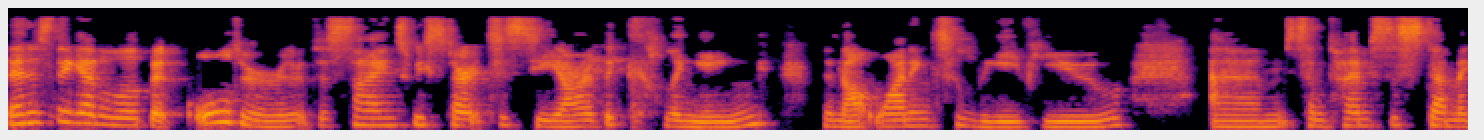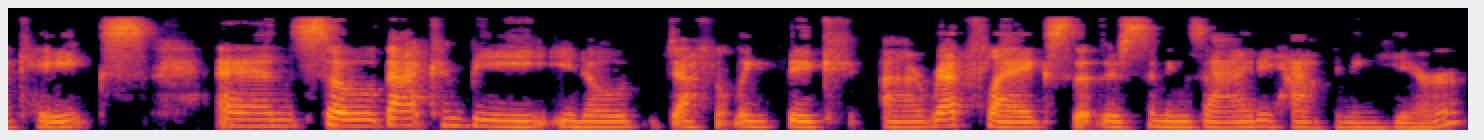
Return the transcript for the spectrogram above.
Then as they get a little bit older, the signs we start to see are the clinging, the not wanting to leave you, um, sometimes the stomach aches. And so that can be, you know, definitely big uh, red flags that there's some anxiety happening here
